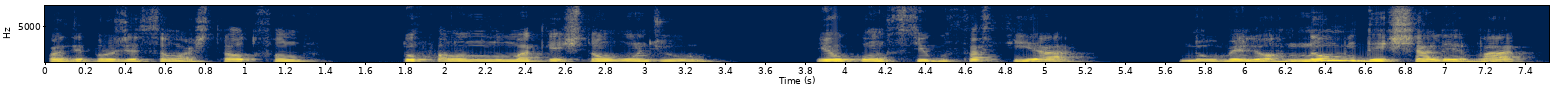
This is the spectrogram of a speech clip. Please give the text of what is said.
fazer projeção astral, estou falando, tô falando numa questão onde eu consigo saciar, ou melhor, não me deixar levar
